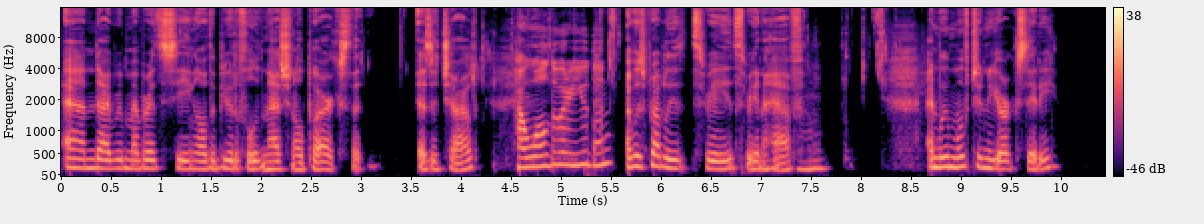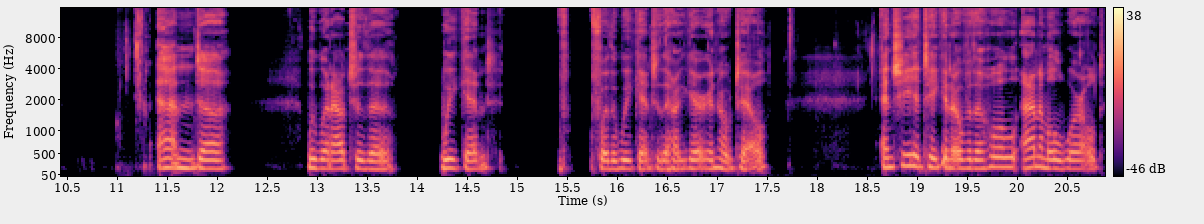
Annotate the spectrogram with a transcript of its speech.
and I remember seeing all the beautiful national parks that as a child How old were you then? I was probably three three and a half Mhm. and we moved to New York City, and uh, we went out to the weekend for the weekend to the Hungarian hotel, and she had taken over the whole animal world.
